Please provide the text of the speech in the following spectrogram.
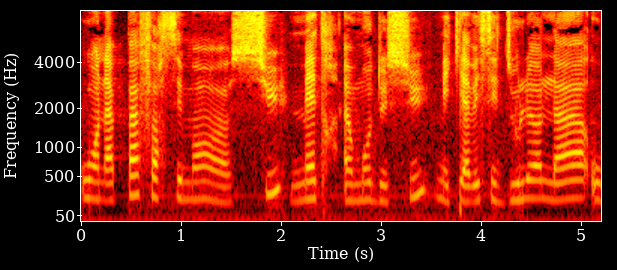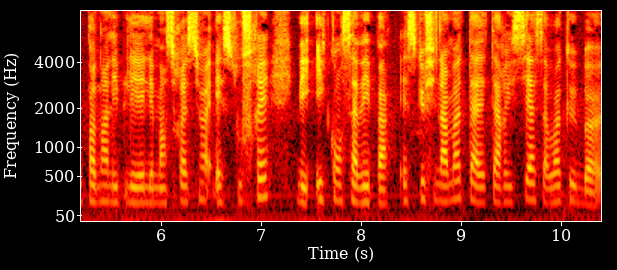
où on n'a pas forcément euh, su mettre un mot dessus, mais qui avait ces douleurs-là, ou pendant les, menstruations, elles souffraient, mais et qu'on ne savait pas. Est-ce que finalement, tu as, réussi à savoir que, bah,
